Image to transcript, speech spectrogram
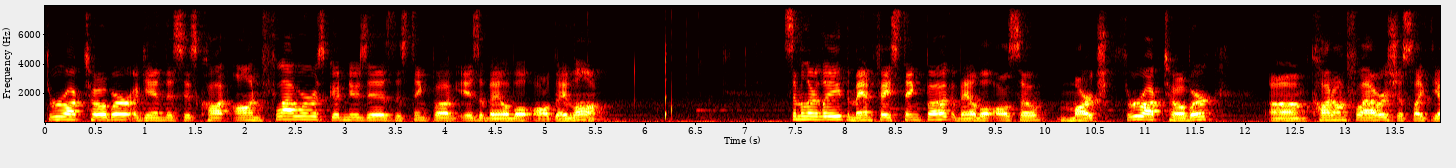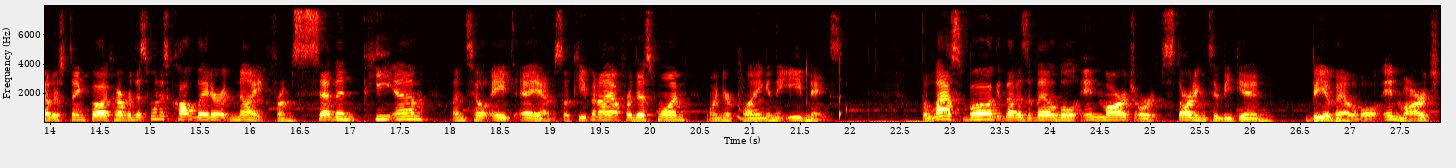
through October. Again, this is caught on flowers. Good news is the stink bug is available all day long. Similarly, the man-faced stink bug available also March through October. Um, caught on flowers just like the other stink bug. However, this one is caught later at night from 7 p.m. until 8 a.m. So keep an eye out for this one when you're playing in the evenings. The last bug that is available in March, or starting to begin be available in March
